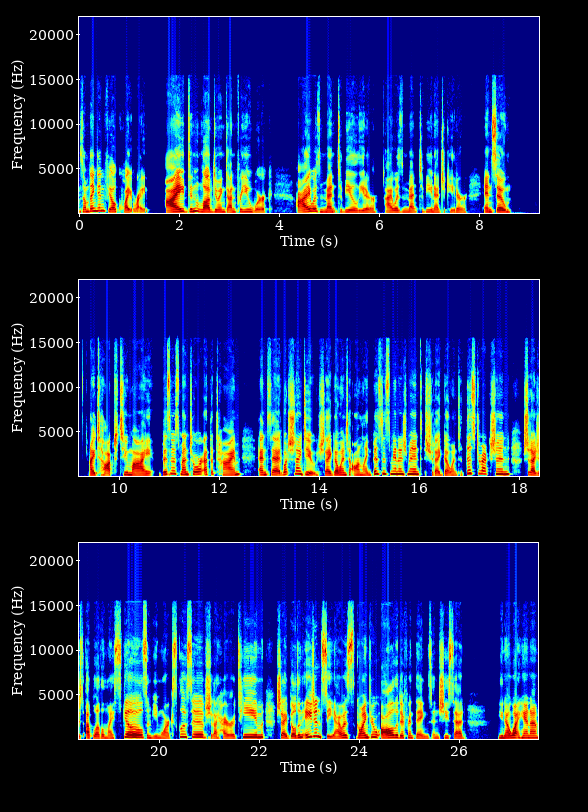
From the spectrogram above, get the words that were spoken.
Something didn't feel quite right. I didn't love doing done for you work. I was meant to be a leader. I was meant to be an educator. And so I talked to my business mentor at the time and said, What should I do? Should I go into online business management? Should I go into this direction? Should I just up level my skills and be more exclusive? Should I hire a team? Should I build an agency? I was going through all the different things. And she said, You know what, Hannah?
